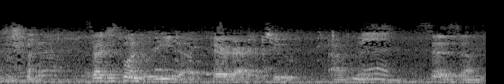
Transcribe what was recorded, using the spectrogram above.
so I just wanted to read a paragraph or two out of this. Amen. It says, um,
